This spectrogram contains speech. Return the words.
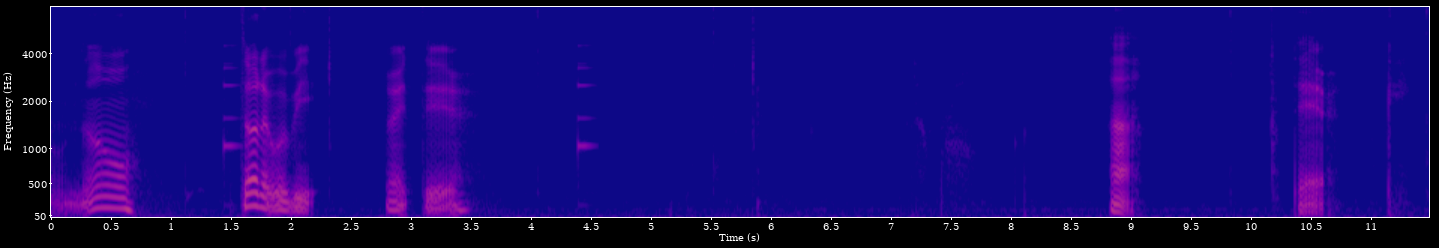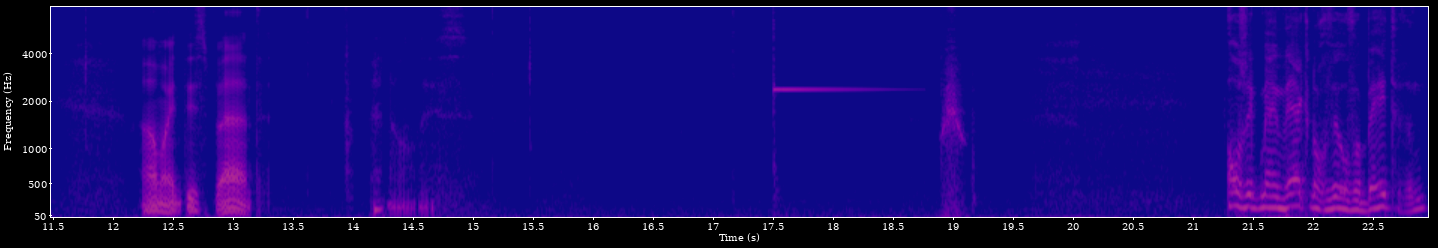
Oh no. Thought it would be right there. Ah. There. Okay. How am I this bad? And all this. Als ik mijn werk nog wil verbeteren,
